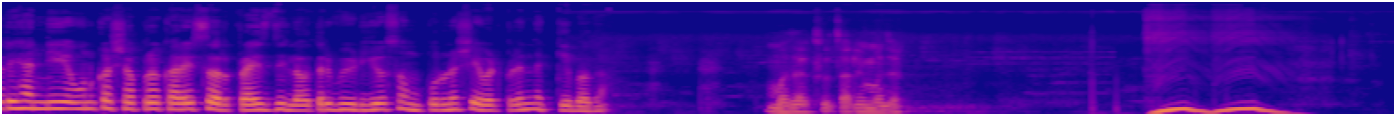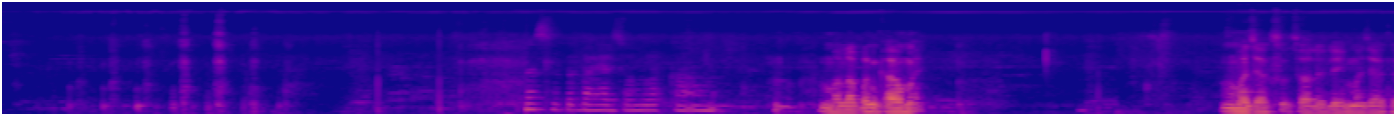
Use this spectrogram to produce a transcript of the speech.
तर ह्यांनी येऊन कशा प्रकारे सरप्राईज दिलं तर व्हिडिओ संपूर्ण शेवटपर्यंत नक्की बघा. मजाक सु चालेल मजाक. नसलं तर बाहेर जाऊन काम मला पण काम आहे. मजाक सु चालेल आहे मजाक.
